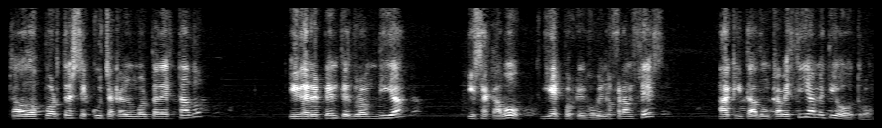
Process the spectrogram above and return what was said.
cada dos por tres se escucha que hay un golpe de Estado y de repente dura un día y se acabó. Y es porque el gobierno francés ha quitado un cabecilla y ha metido otro.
